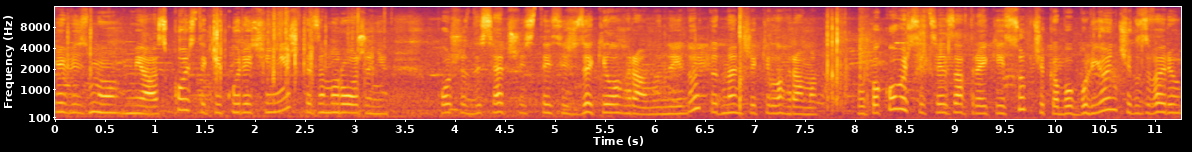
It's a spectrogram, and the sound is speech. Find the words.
Ще візьму м'яско, ось такі курячі ніжки заморожені по 66 тисяч за кілограм. Вони йдуть, тут менше кілограма. В це завтра якийсь супчик або бульйончик зварю,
